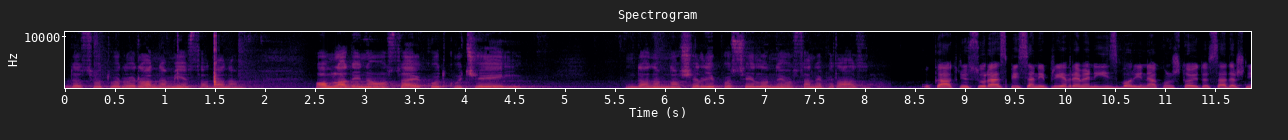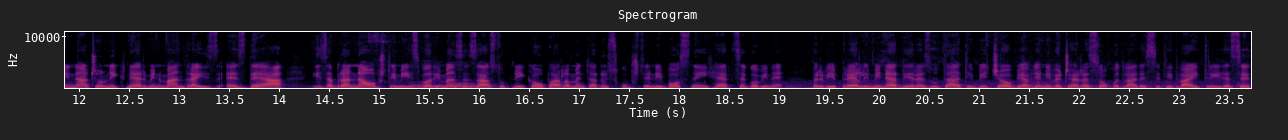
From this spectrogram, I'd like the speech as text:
Da se otvore radna mjesta, da nam omladina ostaje kod kuće i da nam naše lijepo selo ne ostane prazno. U Kaknju su raspisani prijevremeni izbori nakon što je dosadašnji načelnik Nermin Mandra iz SDA izabran na opštim izborima za zastupnika u Parlamentarnoj skupštini Bosne i Hercegovine. Prvi preliminarni rezultati bit će objavljeni večeras oko 22.30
